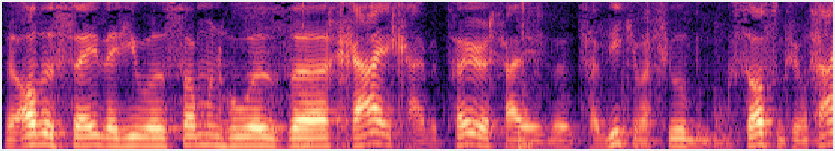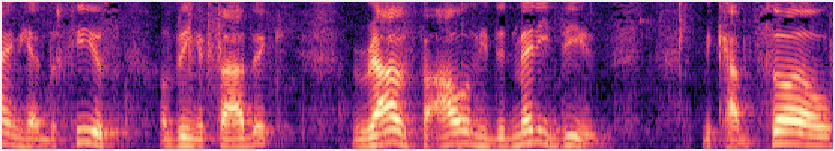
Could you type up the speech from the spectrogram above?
The others say that he was someone who was uh, Chai, Chai B'Torah, Chai Tzadikim, I feel Gusasim, Krim Chai, he had the chiyus of being a tzaddik. Rav Pa'alim, he did many deeds. Mikab Tzol,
